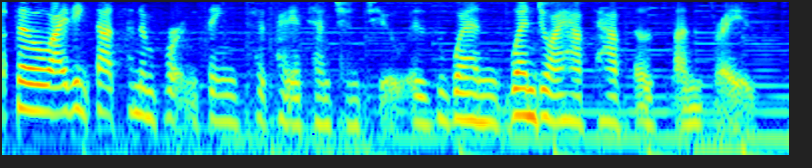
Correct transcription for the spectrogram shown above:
so i think that's an important thing to pay attention to is when when do i have to have those funds raised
